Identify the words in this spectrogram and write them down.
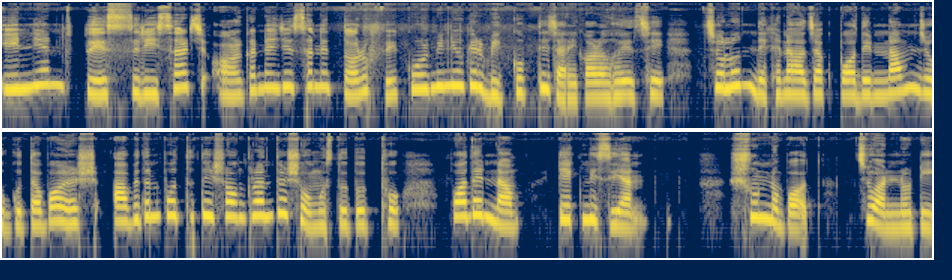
ইন্ডিয়ান স্পেস রিসার্চ অর্গানাইজেশনের তরফে কর্মী নিয়োগের বিজ্ঞপ্তি জারি করা হয়েছে। চলুন দেখে নেওয়া যাক পদের নাম, যোগ্যতা, বয়স, আবেদন পদ্ধতি সংক্রান্ত সমস্ত তথ্য। পদের নাম, টেকনিশিয়ান। শূন্য পদ, চুয়ান্নটি।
